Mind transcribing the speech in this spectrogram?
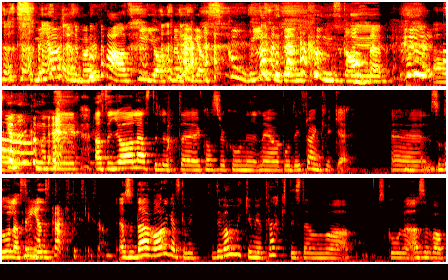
men jag känner bara hur fan skulle jag kunna bygga en skola med den kunskapen? Hur ska ni kunna det? Alltså jag läste lite konstruktion när jag bodde i Frankrike. Eh, Så då läste Rent lite praktiskt liksom. Alltså där var det ganska mycket, det var mycket mer praktiskt än vad skolan, alltså vad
